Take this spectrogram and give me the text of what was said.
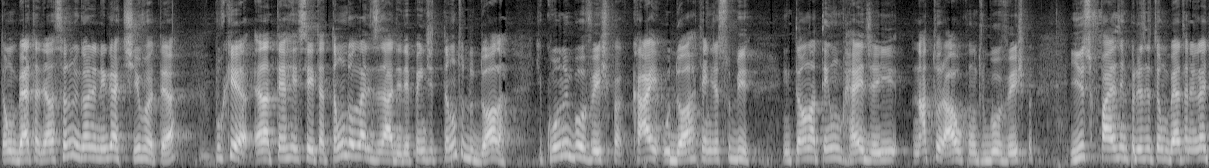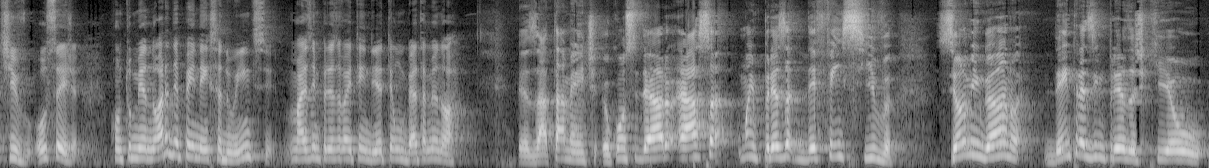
Então o beta dela, se eu não me engano, é negativo até, porque ela tem a receita tão dolarizada e depende tanto do dólar, que quando o Ibovespa cai, o dólar tende a subir. Então ela tem um hedge aí natural contra o Ibovespa, e isso faz a empresa ter um beta negativo. Ou seja, quanto menor a dependência do índice, mais a empresa vai tender a ter um beta menor. Exatamente. Eu considero essa uma empresa defensiva. Se eu não me engano, dentre as empresas que eu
